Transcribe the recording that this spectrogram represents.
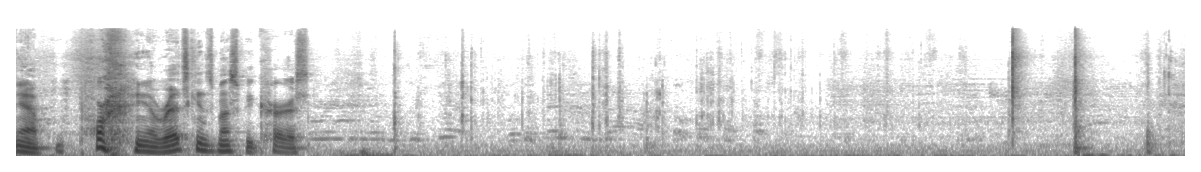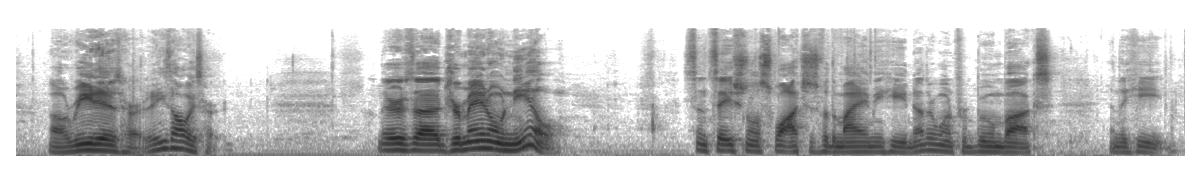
Yeah, poor you know, Redskins must be cursed. Oh, Reed is hurt. He's always hurt. There's uh, Jermaine O'Neal. Sensational swatches for the Miami Heat. Another one for Boombox and the Heat.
